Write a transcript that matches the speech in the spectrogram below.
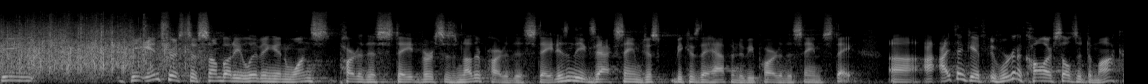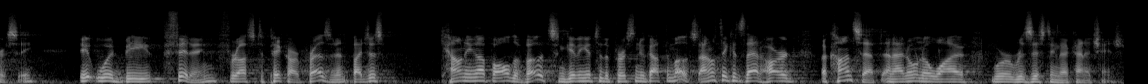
the the interest of somebody living in one part of this state versus another part of this state isn't the exact same just because they happen to be part of the same state. Uh, I, think if, if we're going to call ourselves a democracy, it would be fitting for us to pick our president by just counting up all the votes and giving it to the person who got the most. I don't think it's that hard a concept, and I don't know why we're resisting that kind of change.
